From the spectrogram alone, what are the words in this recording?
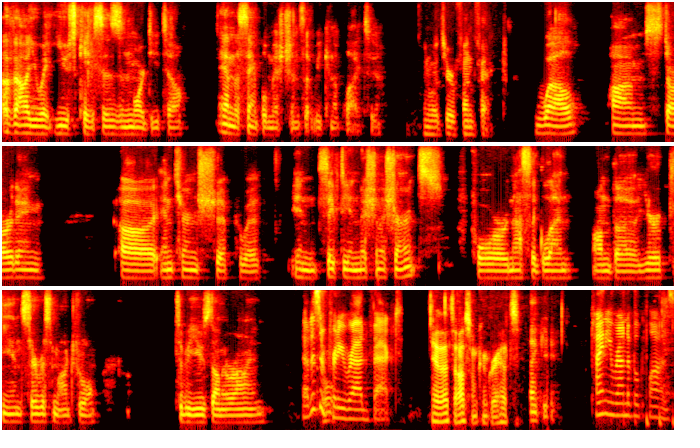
evaluate use cases in more detail and the sample missions that we can apply to. And what's your fun fact? Well, I'm starting uh, internship with in safety and mission assurance for NASA Glenn on the European service module to be used on Orion. That is a Cool. pretty rad fact. Yeah, that's awesome. Congrats. Thank you. Tiny round of applause.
